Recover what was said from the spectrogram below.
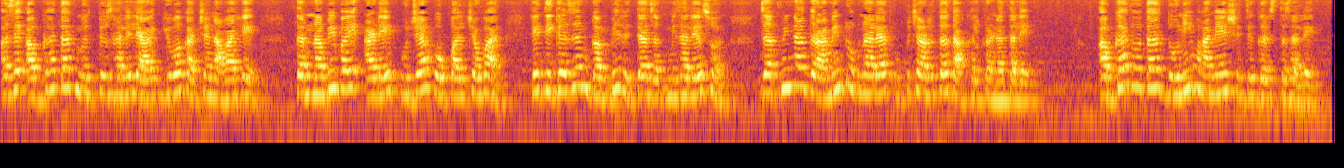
असे अपघातात मृत्यू झालेल्या युवकाचे नाव आहे. तर नबीबाई आडे पूजा गोपाल चव्हाण हे तिघेजण गंभीररित्या जखमी झाले असून जखमींना ग्रामीण रुग्णालयात उपचारार्थ दाखल करण्यात आले. अपघात होताच दोन्ही वाहने क्षतिग्रस्त झाले.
